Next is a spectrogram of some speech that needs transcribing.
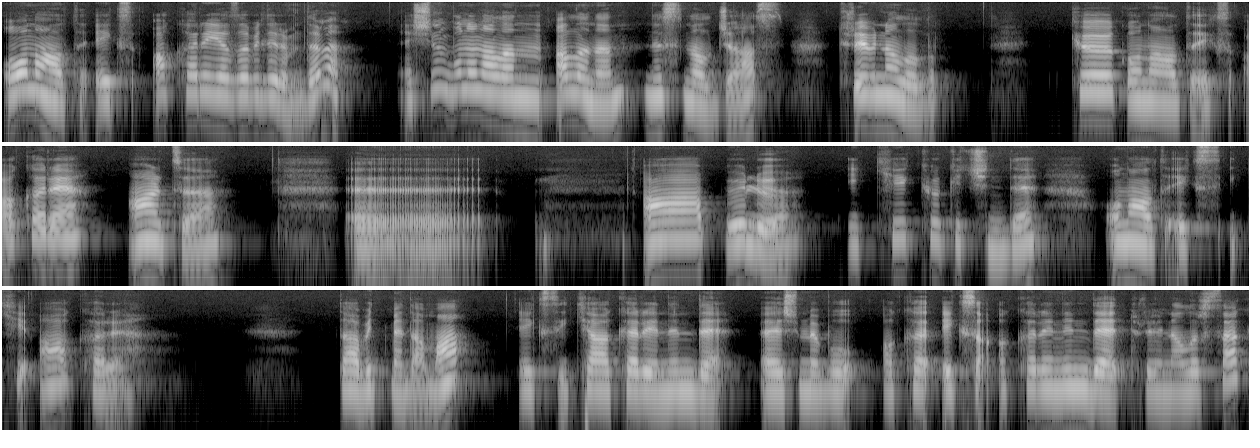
16 eksi a kare yazabilirim değil mi? E şimdi bunun alanın, alanın nesini alacağız? Türevini alalım. Kök 16 eksi a kare artı eee, a bölü 2 kök içinde 16 eksi 2a kare. Daha bitmedi ama. Eksi 2a karenin de e, şimdi bu a, eksi a karenin de türevini alırsak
